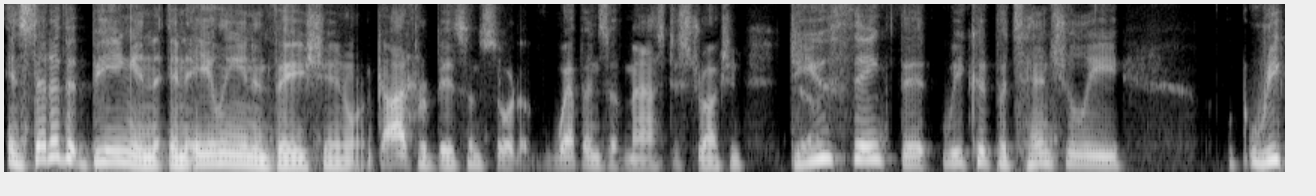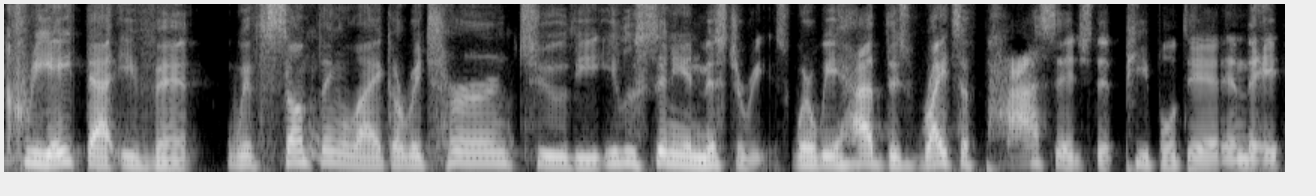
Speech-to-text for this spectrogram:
Instead of it being an, an alien invasion or, God forbid, some sort of weapons of mass destruction, do Yeah. you think that we could potentially recreate that event with something like a return to the Eleusinian mysteries, where we had these rites of passage that people did, and they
